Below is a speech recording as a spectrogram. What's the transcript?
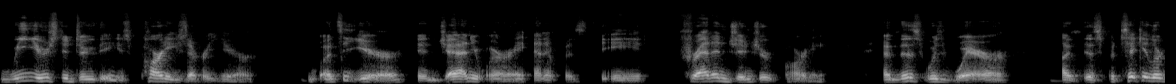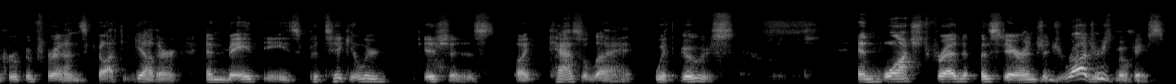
we used to do these parties every year, once a year in January, and it was the Fred and Ginger party. And this was where uh, this particular group of friends got together and made these particular dishes like cassoulet with goose and watched Fred Astaire and Ginger Rogers movies.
